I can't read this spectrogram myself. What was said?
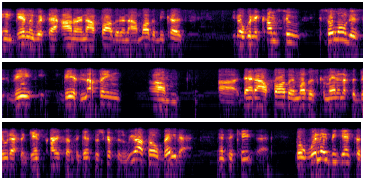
in dealing with that honoring our father and our mother. Because you know, when it comes to so long as there there's nothing um, uh, that our father and mother is commanding us to do that's against Christ, that's against the scriptures, we have to obey that and to keep that. But when they begin to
